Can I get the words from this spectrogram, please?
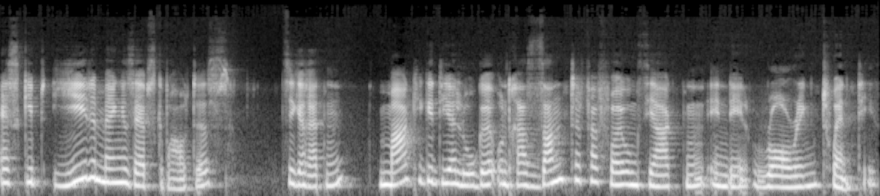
Es gibt jede Menge Selbstgebrautes, Zigaretten, markige Dialoge und rasante Verfolgungsjagden in den Roaring Twenties.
